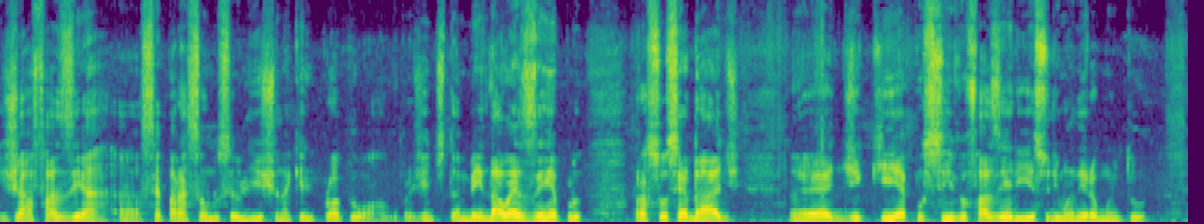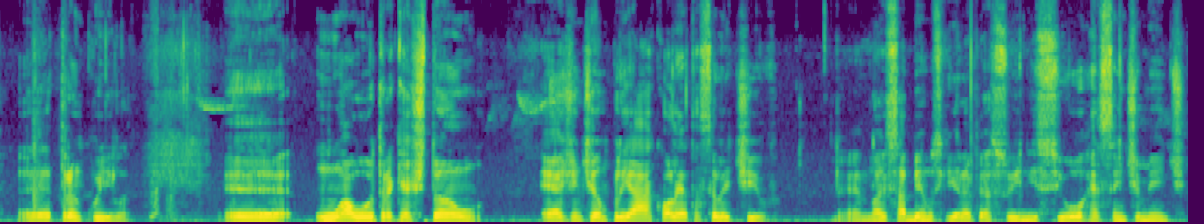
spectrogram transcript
já fazer a, a, separação do seu lixo naquele próprio órgão. Para a gente também dar o exemplo para a sociedade é, de que é possível fazer isso de maneira muito é, tranquila. É, uma outra questão é a gente ampliar a coleta seletiva. É, nós sabemos que Guilherme iniciou recentemente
